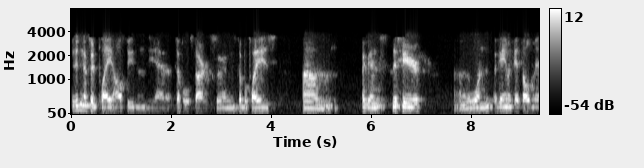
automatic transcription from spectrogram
he didn't necessarily play all season. He had a couple of starts and a couple of plays um, against this year. Uh, one a game against Ole Miss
